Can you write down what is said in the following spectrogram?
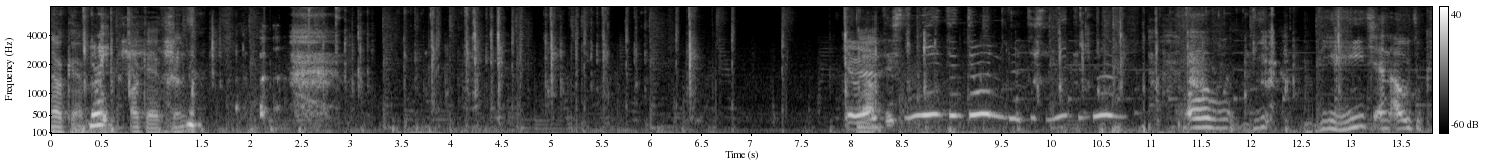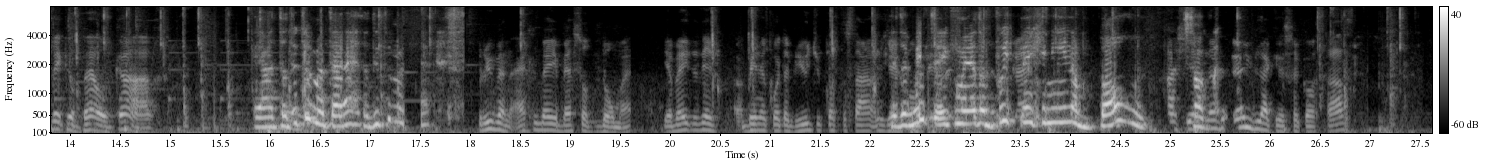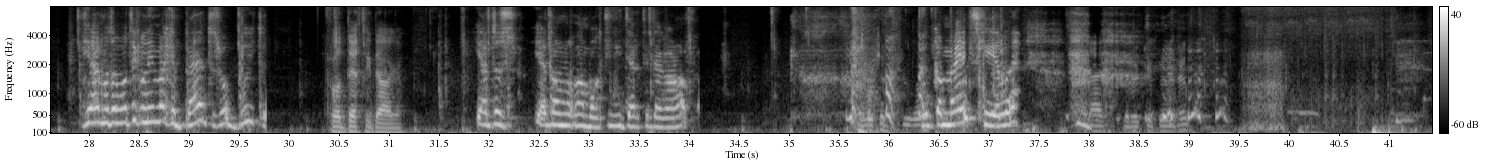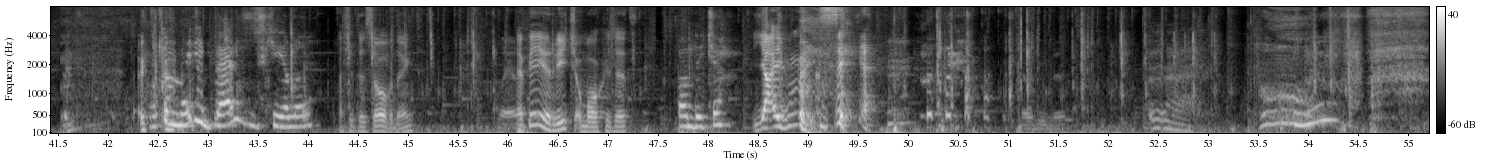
Oké, oké, vriend. Ja, maar Ja. het is niet te doen. Het is niet te doen. Oh, die, die reach en autoklikken bij elkaar. Ja, dat doet hem het, hè. Dat doet hem het. hè. Ruben, eigenlijk ben je best wel dom, hè? Je weet dat dit binnenkort op YouTube komt te staan. Dus Ja, dat weet ik, maar ja, dat boeit mij geen ene bal. Als je een blacklist gekocht had, Ja, maar dan word ik alleen maar geband, dus wat boeit het? Voor 30 dagen. Ja, dus, ja, dan, dan wacht hij die 30 dagen af. Hoe kan mij het schelen? Hoe kan mij die band schelen? Als je het er zo over denkt. Heb je je reach omhoog gezet? Oh, een beetje. Ja, ik moet zeggen.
